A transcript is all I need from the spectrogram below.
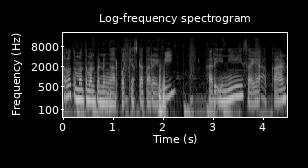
Halo teman-teman pendengar podcast Kata Revi. Hari ini saya akan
